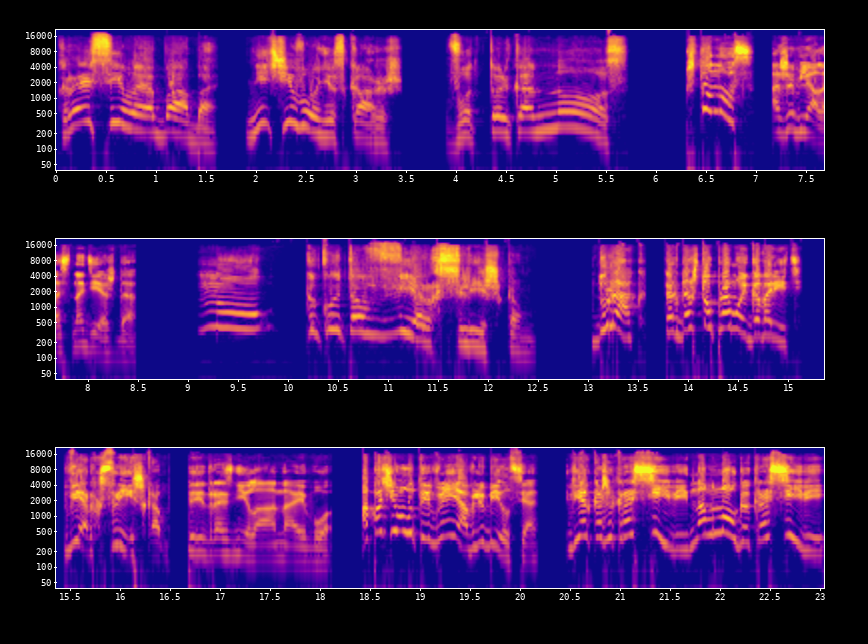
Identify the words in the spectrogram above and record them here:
красивая баба, ничего не скажешь. Вот только нос!» «Что нос?» – оживлялась Надежда. «Ну, какой-то вверх слишком». «Дурак! Тогда что про мой говорить? Вверх слишком!» – передразнила она его. «А почему ты в меня влюбился? Верка же красивей, намного красивей!»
